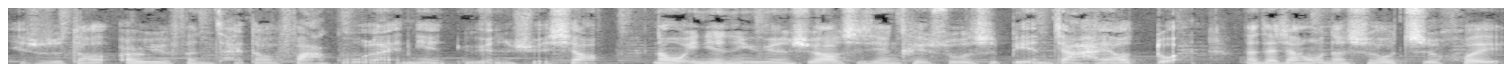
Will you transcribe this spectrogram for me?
也就是到二月份才到法国来念语言学校。那我一念语言学校时间可以说是比人家还要短。那再加上我那时候只会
